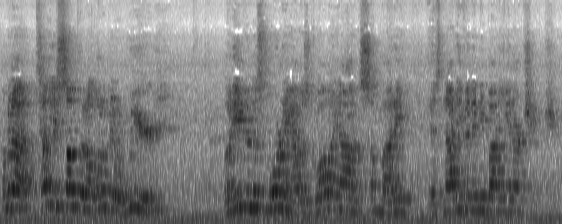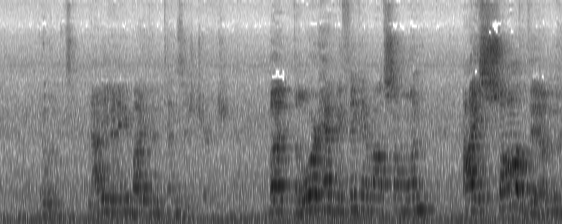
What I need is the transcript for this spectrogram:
I'm going to tell you something a little bit weird, but even this morning I was dwelling on somebody that's not even anybody in our church. It was not even anybody that attends this church. But the Lord had me thinking about someone. I saw them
